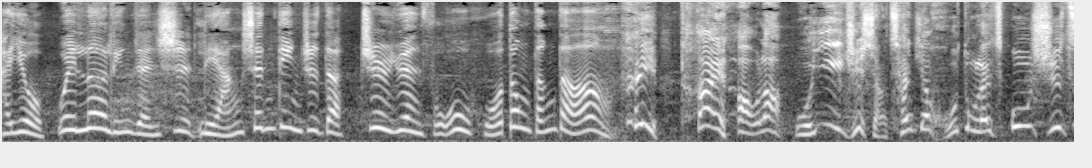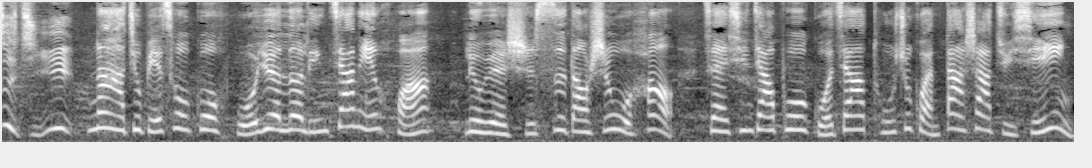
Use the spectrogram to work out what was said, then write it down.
还有为乐龄人士量身定制的志愿服务活动等等。嘿，太好了！我一直想参加活动来充实自己，那就别错过活跃乐龄嘉年华。六月十四到十五号，在新加坡国家图书馆大厦举行，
